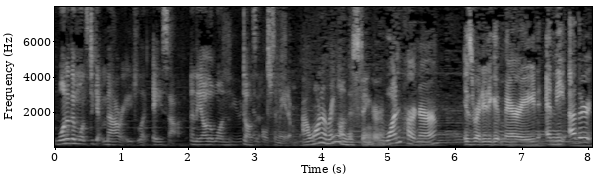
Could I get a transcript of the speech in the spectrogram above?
one of them wants to get married like ASAP, and the other one doesn't. Ultimatum. I want a ring on this finger. One partner is ready to get married, and the other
